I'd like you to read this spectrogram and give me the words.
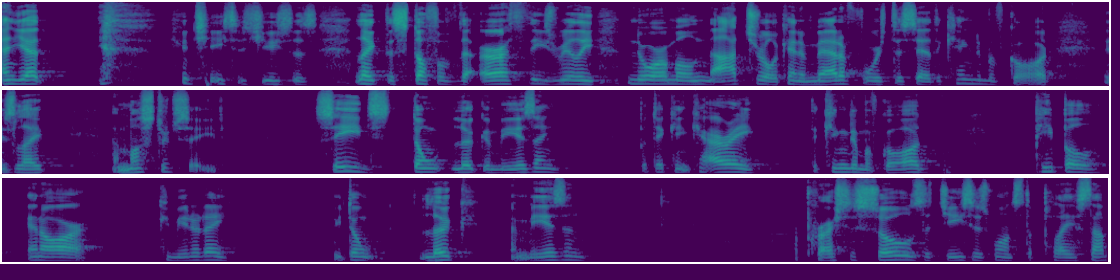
And yet, Jesus uses like the stuff of the earth, these really normal, natural kind of metaphors to say the kingdom of God is like a mustard seed. Seeds don't look amazing, but they can carry the kingdom of God. People in our community who don't look amazing are precious souls that Jesus wants to place that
